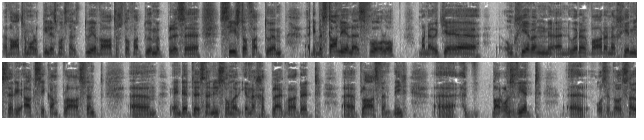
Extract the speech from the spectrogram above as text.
'n watermolekuul is mos nou twee waterstofatome plus 'n suurstofatoom. Uh, die bestanddele is volop, maar nou het jy 'n uh, omgewing uh, nodig waarin 'n chemiese reaksie kan plaasvind. Ehm um, en dit is nou nie sommer enige plek waar dit uh, plaasvind nie. Uh maar ons weet uh, ons het ons nou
